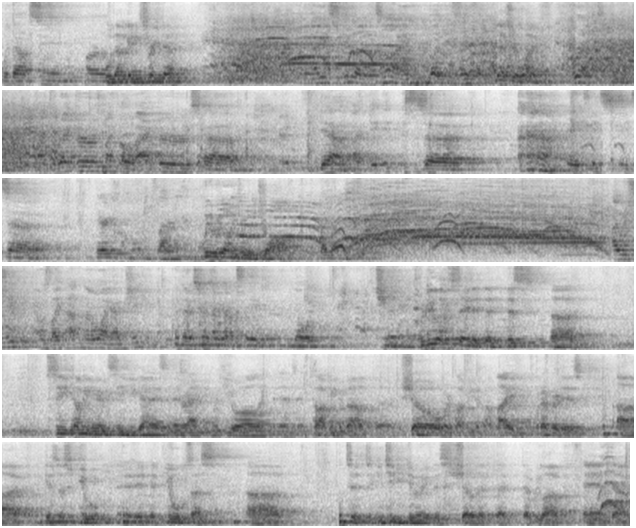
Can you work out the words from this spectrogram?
without seeing our. Without getting straight down? I mean, I get screwed all the time, but That's your wife. correct. My directors, my fellow actors. Um, yeah, I, it, it, this is a. it's it's it's a very humbling and flattering. And, We were going through withdrawal. by I was shaking. I was like, I don't know why I'm shaking. And then as soon as I got on stage, y'all were We do like to say that, that this, uh, see, coming here and seeing you guys and interacting with you all and, and, and talking about uh, the show or talking about life, or whatever it is, uh, gives us fuel. It, it, it fuels us uh, to, to continue doing this show that, that, that we love. And um,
